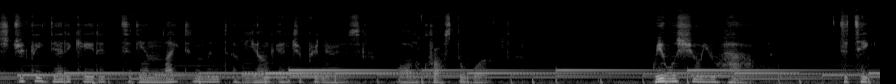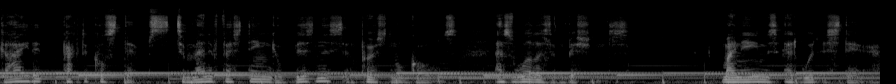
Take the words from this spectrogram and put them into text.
strictly dedicated to the enlightenment of young entrepreneurs all across the world. We will show you how to take guided, practical steps to manifesting your business and personal goals, as well as ambitions. My name is Edward Astaire,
